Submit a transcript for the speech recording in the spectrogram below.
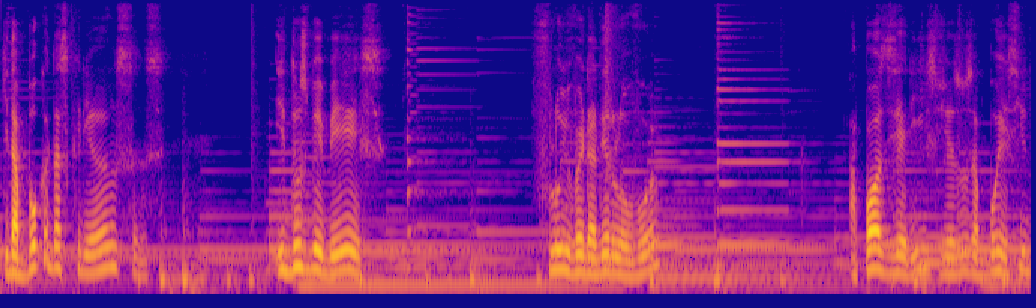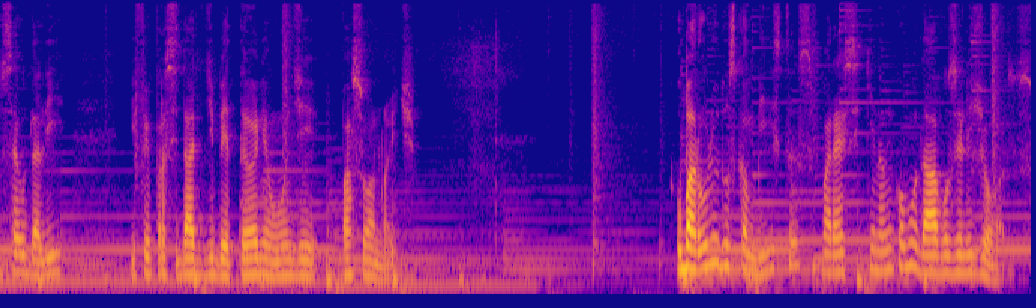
que da boca das crianças e dos bebês flui o verdadeiro louvor? Após dizer isso, Jesus, aborrecido, saiu dali e foi para a cidade de Betânia, onde passou a noite. O barulho dos cambistas parece que não incomodava os religiosos.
